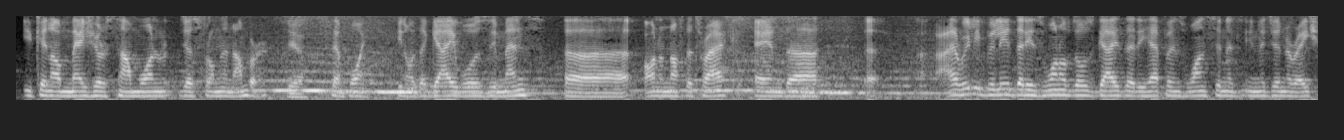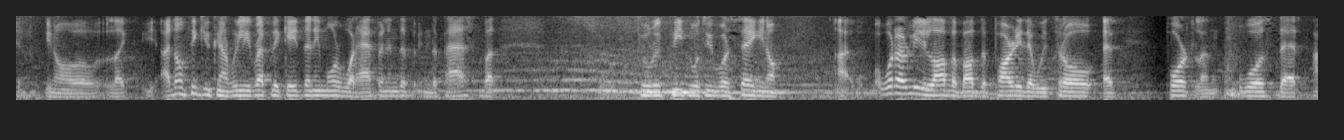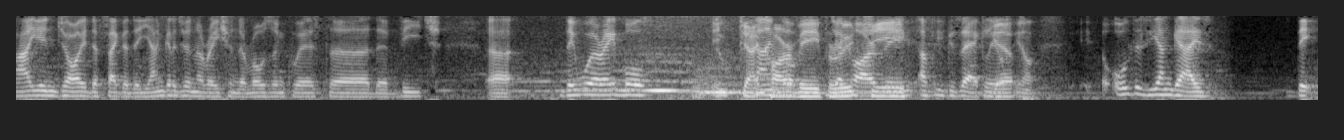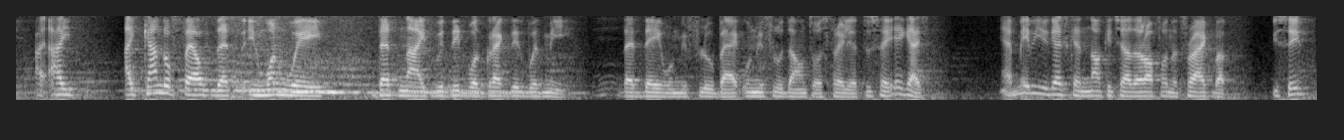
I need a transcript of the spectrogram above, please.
you cannot measure someone just from the number Yeah. standpoint. You know, the guy was immense uh, on and off the track, and uh, uh, I really believe that he's one of those guys that it happens once in a, in a generation. You know, like I don't think you can really replicate anymore what happened in the in the past, but to repeat what we were saying, you know, I, what I really love about the party that we throw at Portland was that I enjoyed the fact that the younger generation, the Rosenqvist, uh, the Veach, uh, they were able to Jack Harvey, of, Jack Ferrucci. Harvey, uh, exactly. Yep. You know, all these young guys, they, I, I, I kind of felt that in one way, that night we did what Greg did with me that day when we flew back, when we flew down to Australia to say, hey guys, yeah, maybe you guys can knock each other off on the track, but you see,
